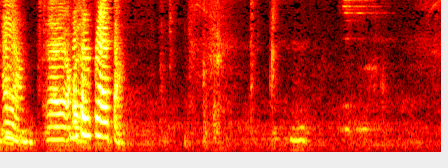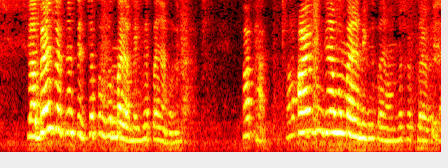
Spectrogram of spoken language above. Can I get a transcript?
Ayan. Lang. Na-surpresa. Grabe ang sarap ng pizza pag malamig na panahon. Papa, ako kaya kung hindi naman malamig na panahon, masarap talaga.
